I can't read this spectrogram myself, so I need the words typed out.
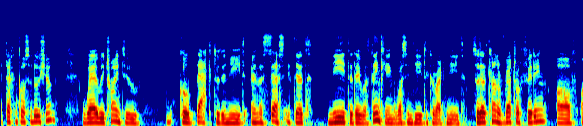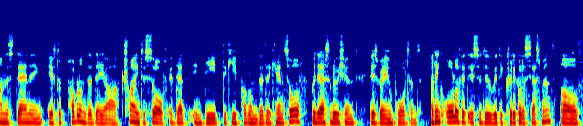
a technical solution where we're trying to go back to the need and assess if that need that they were thinking was indeed the correct need. So that kind of retrofitting of understanding if the problem that they are trying to solve, if that's indeed the key problem that they can solve with their solution, is very important. I think all of it is to do with the critical assessment of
